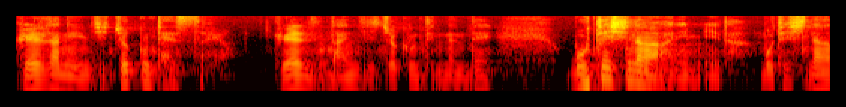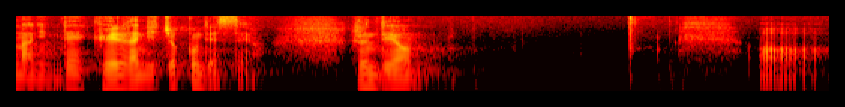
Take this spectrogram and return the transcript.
교회를 다니는 지 조금 됐어요. 교회를 다니는 지 조금 됐는데 모태 신앙은 아닙니다. 모태 신앙은 아닌데 교회를 다니는 지 조금 됐어요. 그런데요. 어,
